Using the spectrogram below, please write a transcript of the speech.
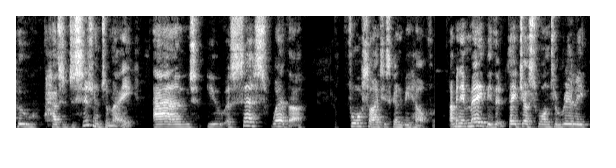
who has a decision to make and you assess whether foresight is going to be helpful. I mean, it may be that they just want a really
